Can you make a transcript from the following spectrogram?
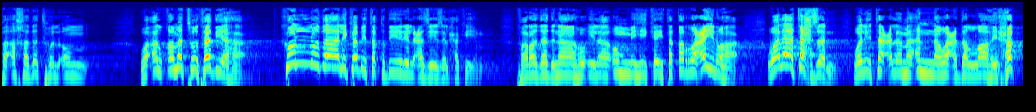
فأخذته الأم وألقمته ثديها. كل ذلك بتقدير العزيز الحكيم. فرددناه إلى أمه كي تقر عينها. ولا تحزن ولتعلم أن وعد الله حق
